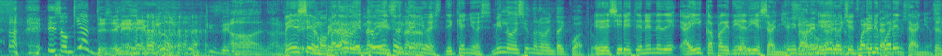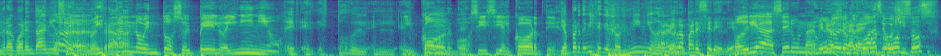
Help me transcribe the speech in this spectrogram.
Eso quieto ese nene, boludo. ¿Qué? No, no, no. Pensemos, El pará, operador de ¿esto, nadie esto dice en qué nada. año es? ¿De qué año es? 1994. Es decir, este nene de ahí capaz que tenía Eh, 10 años. tiene Claro. 40 Es del años, 80, 40 tiene 40 años. Tendrá 40 años, Ah, era nuestra. Es tan noventoso el pelo, el niño. el- el- es todo el, el, El, el combo, corte. sí, sí, el corte. Y aparte, viste que los niños de Para mí los- va a aparecer él, ¿eh? Podría ser un, Para mí le uno va a de los que llegar a jugaba él. ¿Cuánto vos cebollitas. sos?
